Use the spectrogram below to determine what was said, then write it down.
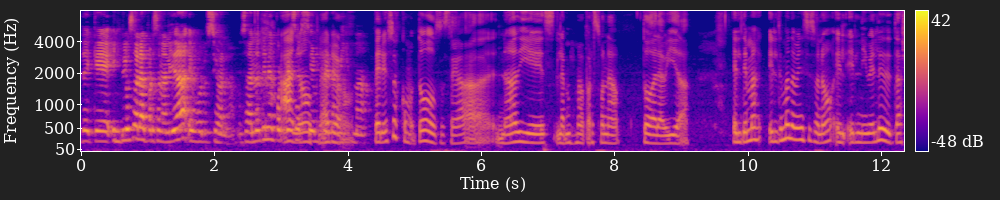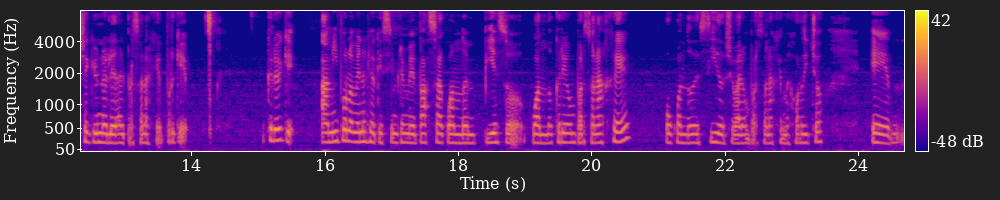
De que incluso la personalidad evoluciona. O sea, no tiene por qué ah, ser siempre la misma. Pero eso es como todos. O sea, nadie es la misma persona toda la vida. El tema, el tema también es eso, ¿no? El, el nivel de detalle que uno le da al personaje. Porque creo que a mí por lo menos lo que siempre me pasa cuando empiezo, cuando creo un personaje, o cuando decido llevar un personaje, mejor dicho, em,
